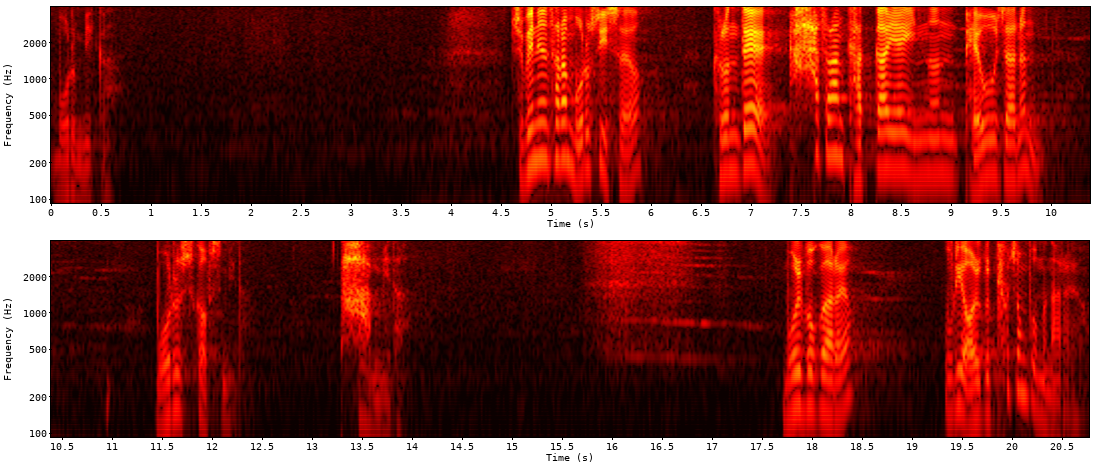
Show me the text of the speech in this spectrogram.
모릅니까? 주변에 있는 사람 모를 수 있어요. 그런데 가장 가까이에 있는 배우자는 모를 수가 없습니다. 다 압니다. 뭘 보고 알아요? 우리 얼굴 표정 보면 알아요.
